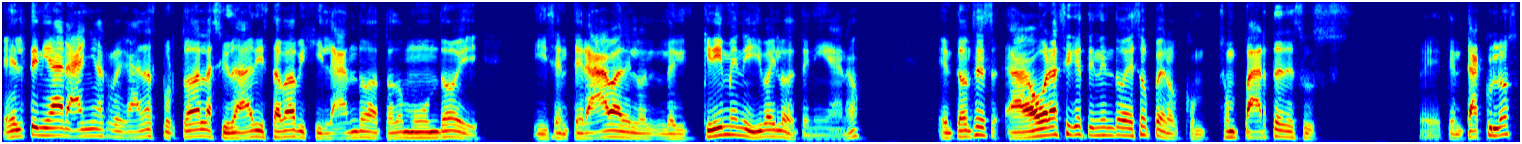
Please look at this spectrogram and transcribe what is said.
él tenía arañas regadas por toda la ciudad y estaba vigilando a todo mundo y, y se enteraba de lo- del crimen y iba y lo detenía, ¿no? Entonces, ahora sigue teniendo eso, pero son parte de sus eh, tentáculos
